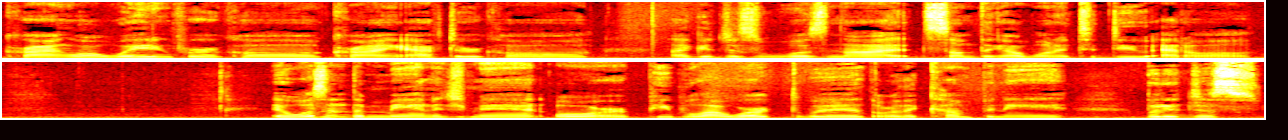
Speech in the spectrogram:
crying while waiting for a call, crying after a call. Like it just was not something I wanted to do at all. It wasn't the management or people I worked with or the company, but it just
